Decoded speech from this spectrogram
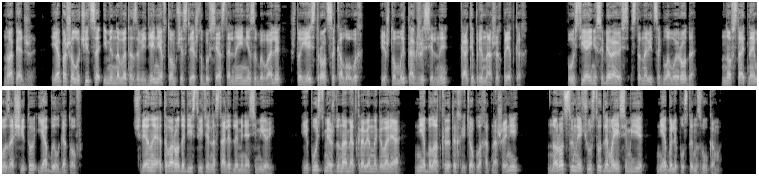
Но опять же, я пошел учиться именно в это заведение, в том числе, чтобы все остальные не забывали, что есть род Соколовых, и что мы так же сильны, как и при наших предках. Пусть я и не собираюсь становиться главой рода, но встать на его защиту я был готов. Члены этого рода действительно стали для меня семьей, и пусть между нами, откровенно говоря, не было открытых и теплых отношений, но родственные чувства для моей семьи не были пустым звуком.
